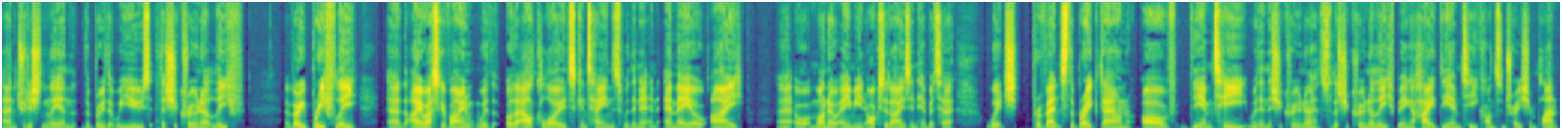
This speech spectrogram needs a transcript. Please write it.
and traditionally in the brew that we use the chacruna leaf. Uh, very briefly, uh, the ayahuasca vine with other alkaloids contains within it an MAOI uh, or monoamine oxidase inhibitor, which prevents the breakdown of DMT within the chacruna. So the chacruna leaf being a high DMT concentration plant,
